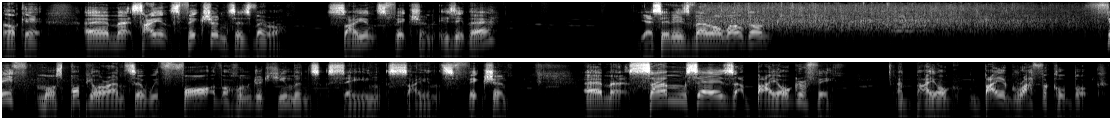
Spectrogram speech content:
Okay. Um, science fiction says Vero. Science fiction. Is it there? Yes, it is, Vero. Well done. Fifth most popular answer with four of a hundred humans saying science fiction. Um, Sam says biography, a biog- biographical book.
